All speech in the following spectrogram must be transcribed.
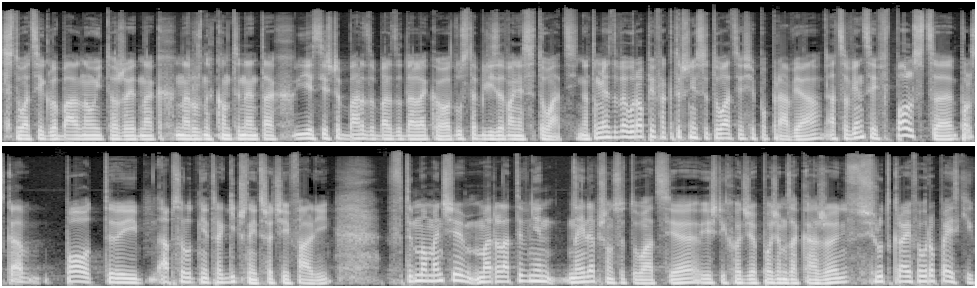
sytuację globalną i to, że jednak na różnych kontynentach jest jeszcze bardzo, bardzo daleko od ustabilizowania sytuacji. Natomiast w Europie faktycznie sytuacja się poprawia, a co więcej w Polsce, Polska po tej absolutnie tragicznej trzeciej fali w tym momencie ma relatywnie najlepszą sytuację, jeśli chodzi o poziom zakażeń wśród krajów europejskich.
